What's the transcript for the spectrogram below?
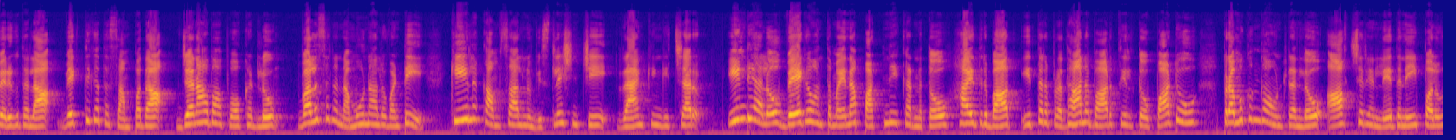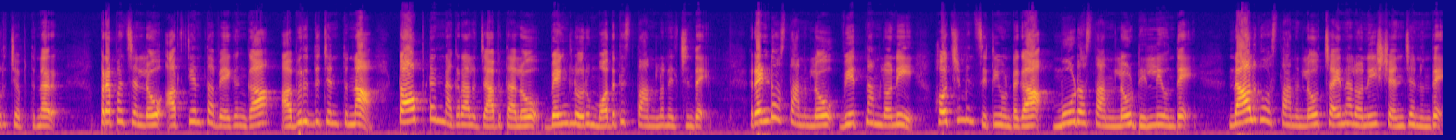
పెరుగుదల వ్యక్తిగత సంపద జనాభా పోకడ్లు వలసన నమూనాలు వంటి కీలక అంశాలను విశ్లేషించి ర్యాంకింగ్ ఇచ్చారు. ఇండియాలో వేగవంతమైన పట్టణీకరణతో హైదరాబాద్ ఇతర ప్రధాన భారతీయులతో పాటు ప్రముఖంగా ఉండటంలో ఆశ్చర్యం లేదని పలువురు చెబుతున్నారు. ప్రపంచంలో అత్యంత వేగంగా అభివృద్ధి చెందుతున్న టాప్ టెన్ నగరాల జాబితాలో బెంగళూరు మొదటి స్థానంలో నిలిచింది. రెండో స్థానంలో వియత్నాంలోని హొచిమిన్ సిటీ ఉండగా మూడో స్థానంలో ఢిల్లీ ఉంది. నాలుగవ స్థానంలో చైనాలోని షెంజెన్ ఉంది.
